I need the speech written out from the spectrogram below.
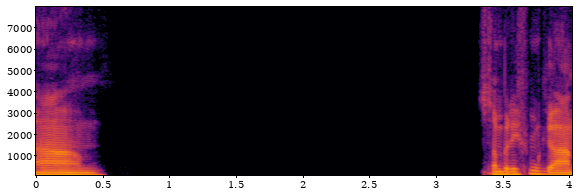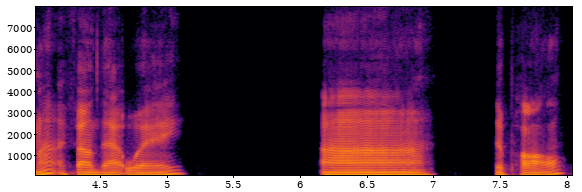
Um, somebody from ghana i found that way. Uh nepal.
